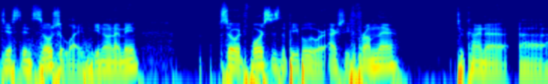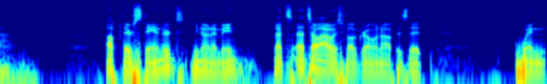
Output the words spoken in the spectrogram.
just in social life. You know what I mean? So it forces the people who are actually from there to kind of uh, up their standards. You know what I mean? That's that's how I always felt growing up. Is that when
